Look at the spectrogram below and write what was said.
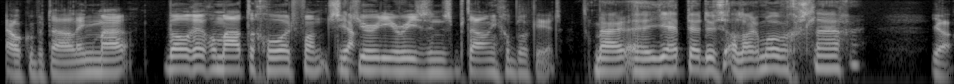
elke betaling, maar wel regelmatig gehoord van security reasons betaling geblokkeerd. Maar eh, je hebt daar dus alarm over geslagen? Ja.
